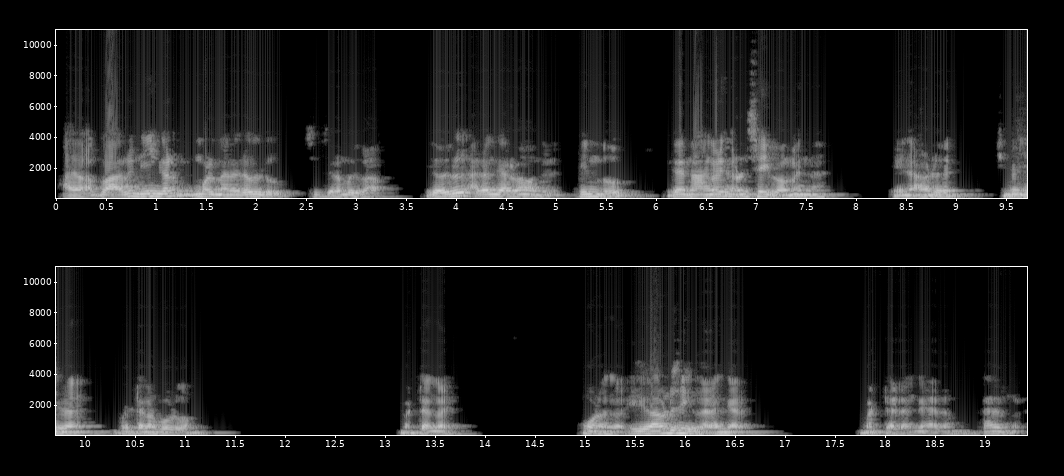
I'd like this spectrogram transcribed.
அது அவ்வாறு நீங்களும் உங்கள் மனதில் ஒரு சித்திரம் உருவாகும். இது ஒரு அலங்காரமாக வந்தது. பின்பு இதை நாங்கள் இதனோடு செய்வோம். என்ன? இதனோடு சின்ன சின்ன வட்டங்கள் போடுவோம். வட்டங்கள் கோணங்கள் இதோடு செய்வோம் அலங்காரம். மட்ட அலங்காரம் பாருங்கள்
